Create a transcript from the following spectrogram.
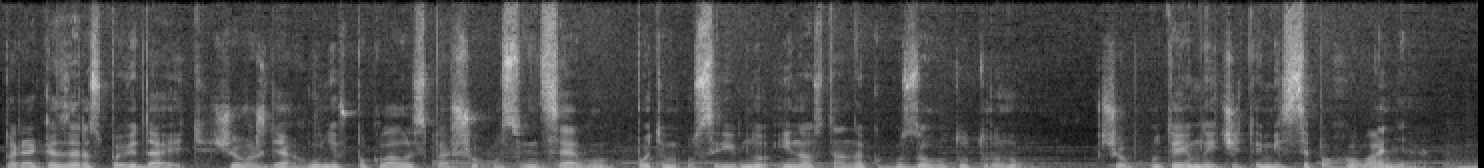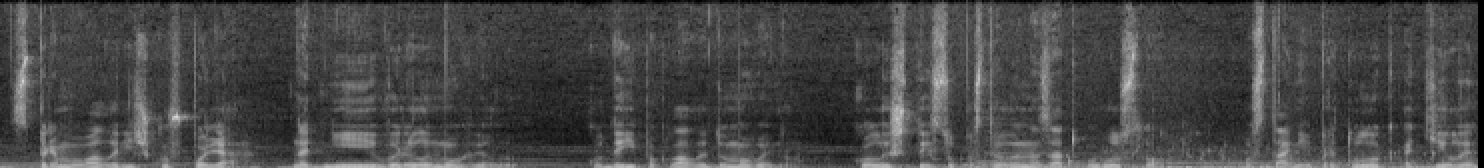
Перекази розповідають, що вождя гунів поклали спершу у свинцеву, потім у срібну і наостанок у золоту труну. Щоб утаємничити місце поховання, спрямували річку в поля, на дні її вирили могилу, куди й поклали домовину. Коли ж тису пустили назад у русло, останній притулок Атіли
